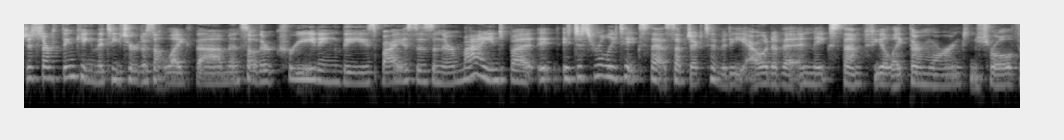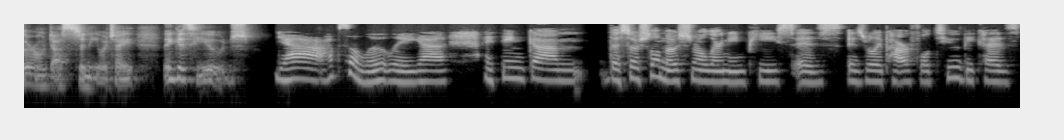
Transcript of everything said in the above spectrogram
just are thinking the teacher doesn't like them. And so they're creating these biases in their mind, but it, it just really takes that subjectivity out of it and makes them feel like they're more in control of their own destiny, which I think is huge. Yeah, absolutely. Yeah. I think, um, the social emotional learning piece is, is really powerful too, because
